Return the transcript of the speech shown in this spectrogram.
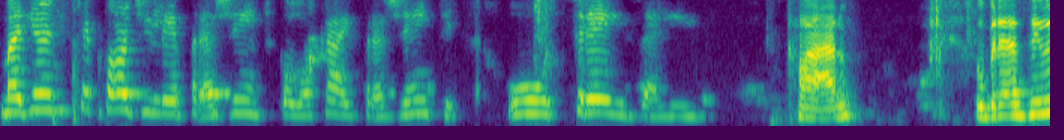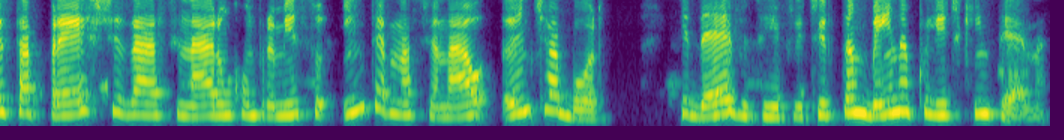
Mariane, você pode ler para a gente, colocar aí para a gente o 3 ali? Claro. O Brasil está prestes a assinar um compromisso internacional anti-aborto, que deve se refletir também na política interna.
